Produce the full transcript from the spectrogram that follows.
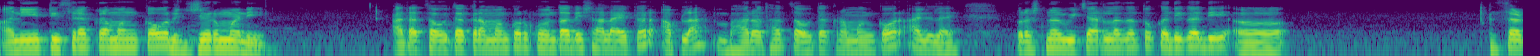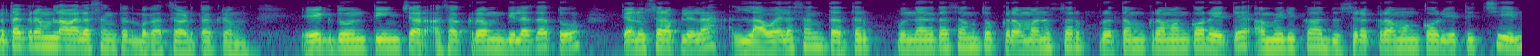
आणि तिसऱ्या क्रमांकावर जर्मनी. आता चौथ्या क्रमांकावर कोणता देश आला आहे? तर आपला भारत हा चौथ्या क्रमांकावर आलेला आहे. प्रश्न विचारला जातो कधी कधी चढता क्रम लावायला सांगतात बघा चढता क्रम. एक दोन तीन चार असा क्रम दिला जातो. त्यानुसार आपल्याला लावायला सांगतात. तर पुन्हा एकदा सांगतो क्रमानुसार प्रथम क्रमांकावर येते अमेरिका दुसऱ्या क्रमांकावर येते चीन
